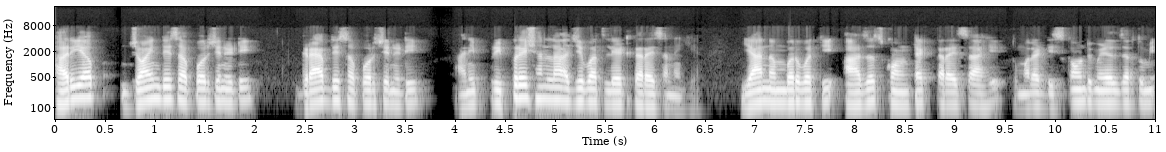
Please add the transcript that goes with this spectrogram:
Hurry up join this opportunity grab this opportunity आणि प्रिपरेशनला अजिबात लेट करायचं नाहीये. या नंबरवरती आजच कॉन्टॅक्ट करायचा आहे. तुम्हाला डिस्काउंट मिळेल जर तुम्ही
